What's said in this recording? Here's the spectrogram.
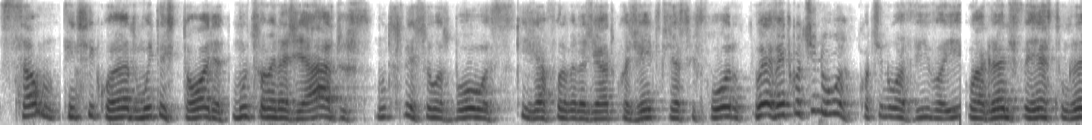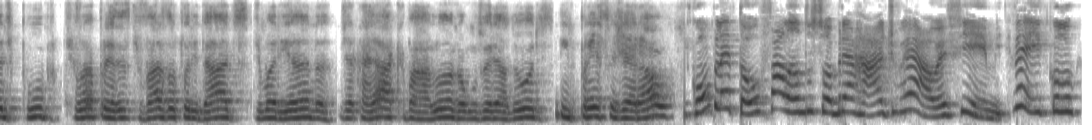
são 25 anos, muita história, muitos homenageados, muitas pessoas boas que já foram homenageadas com a gente, que já se foram. O evento continua, continua vivo aí, com uma grande festa, um grande público. Tive a presença de várias autoridades, de Mariana, de Acaiaca, Barra Longa, alguns vereadores, imprensa em geral. E completou falando sobre a Rádio Real FM, veículo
